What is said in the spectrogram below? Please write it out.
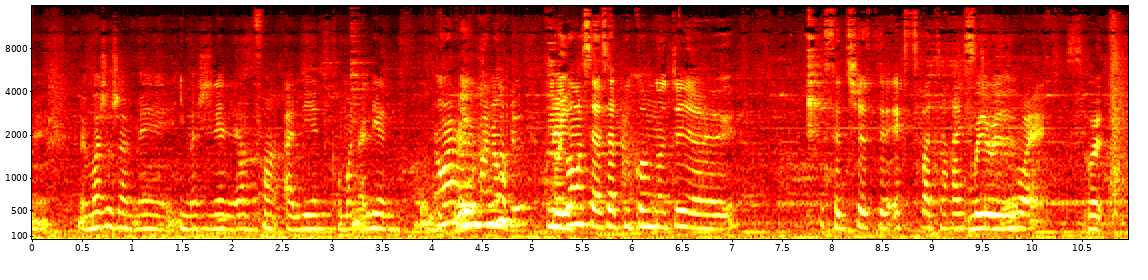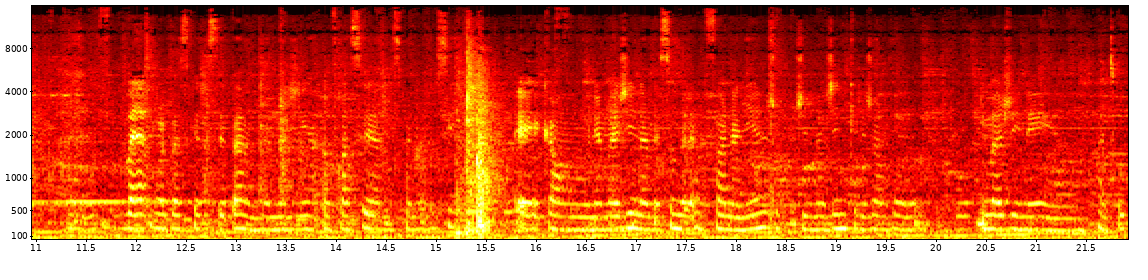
mais, mais moi, j'ai jamais imaginé l'enfant alien comme un alien. Donc, Ouais, moi non plus. Mais Oui. bon, ça, ça peut connoter euh, cette chose extraterrestre. Oui, oui. ouais. Ouais. Voilà. Ouais, parce que je sais pas, on imagine en français et en espagnol aussi. Et quand on imagine la maison de la femme alien, j'imagine que les gens vont imaginer euh, un truc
